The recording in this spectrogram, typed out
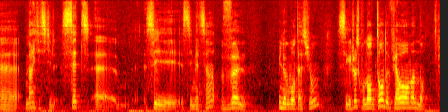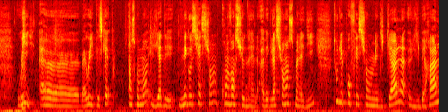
Euh, Euh, ces, médecins veulent une augmentation. C'est quelque chose qu'on entend depuis un moment maintenant. Oui, euh, bah oui, parce que en ce moment, il y a des négociations conventionnelles avec l'assurance maladie. Toutes les professions médicales euh, libérales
